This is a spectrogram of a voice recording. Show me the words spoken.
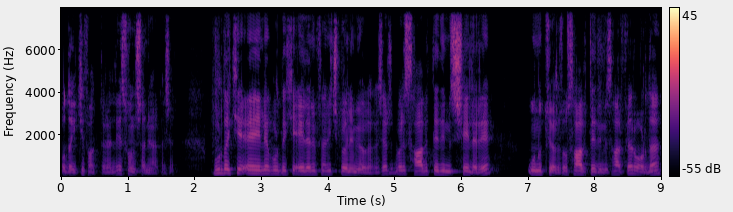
O da 2 faktörel diye sonuçlanıyor arkadaşlar. Buradaki e ile buradaki e'lerin falan hiçbir önemi yok arkadaşlar. Böyle sabitlediğimiz şeyleri unutuyoruz. O sabitlediğimiz harfler orada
